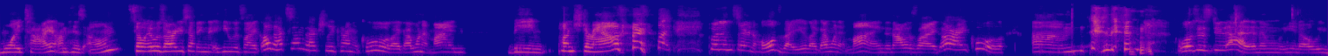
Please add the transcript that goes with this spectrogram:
Muay Thai on his own. So it was already something that he was like, "Oh, that sounds actually kind of cool. Like I wouldn't mind being punched around or like put in certain holds by you. Like I wouldn't mind." And I was like, "All right, cool." Um, and then we'll just do that. And then, you know, we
